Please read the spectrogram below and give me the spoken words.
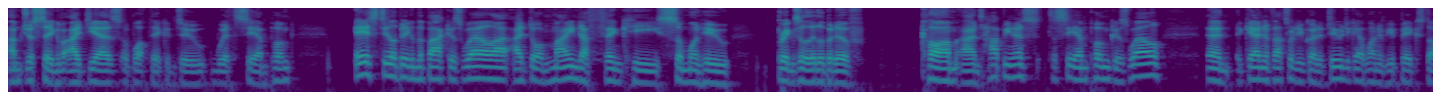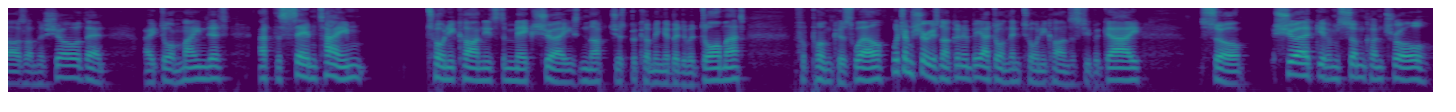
I'm just saying of ideas of what they could do with CM Punk. Ace Steel being in the back as well, I, I don't mind. I think he's someone who brings a little bit of calm and happiness to CM Punk as well. And again, if that's what you've got to do to get one of your big stars on the show, then I don't mind it. At the same time, Tony Khan needs to make sure he's not just becoming a bit of a doormat for Punk as well, which I'm sure he's not going to be. I don't think Tony Khan's a stupid guy. So, sure, give him some control,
